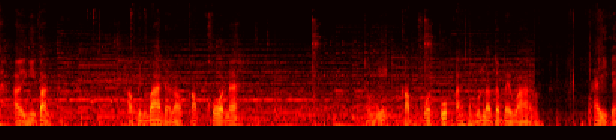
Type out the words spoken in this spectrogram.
ะ เอาอย่างนี้ก่อน เอาเป็นว่าเดี๋ยวเราก๊อปโค้ดนะ ตรงนี้ก๊อปโค้ดปุ๊บ อะ สมมติเราจะไปวางถ้อีกไอ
